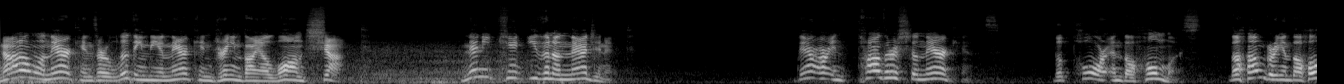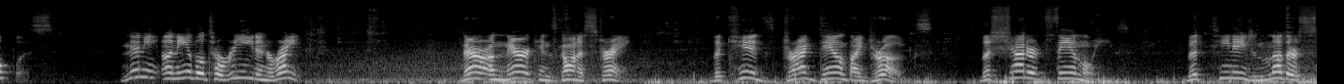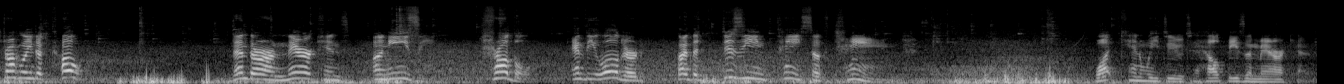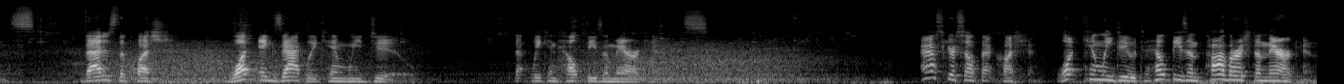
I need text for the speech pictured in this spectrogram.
Not all Americans are living the American dream by a long shot. Many can't even imagine it. There are impoverished Americans, the poor and the homeless, the hungry and the hopeless, many unable to read and write. There are Americans gone astray, the kids dragged down by drugs, the shattered families, the teenage mothers struggling to cope. Then there are Americans uneasy, troubled, and bewildered by the dizzying pace of change. What can we do to help these Americans? That is the question. What exactly can we do that we can help these Americans? Ask yourself that question. What can we do to help these impoverished Americans?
